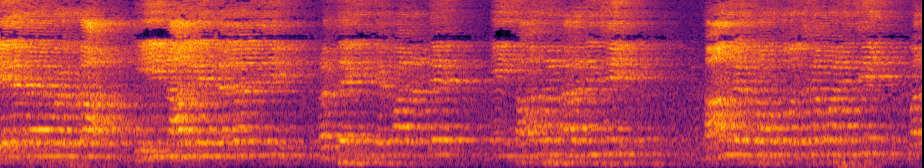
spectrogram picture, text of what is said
ఈ నాలుగైదు నెలల నుంచి ప్రత్యేకించి చెప్పాలంటే ఈ సంవత్సరం నెల నుంచి కాంగ్రెస్ ప్రభుత్వం వచ్చినప్పటి నుంచి మన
